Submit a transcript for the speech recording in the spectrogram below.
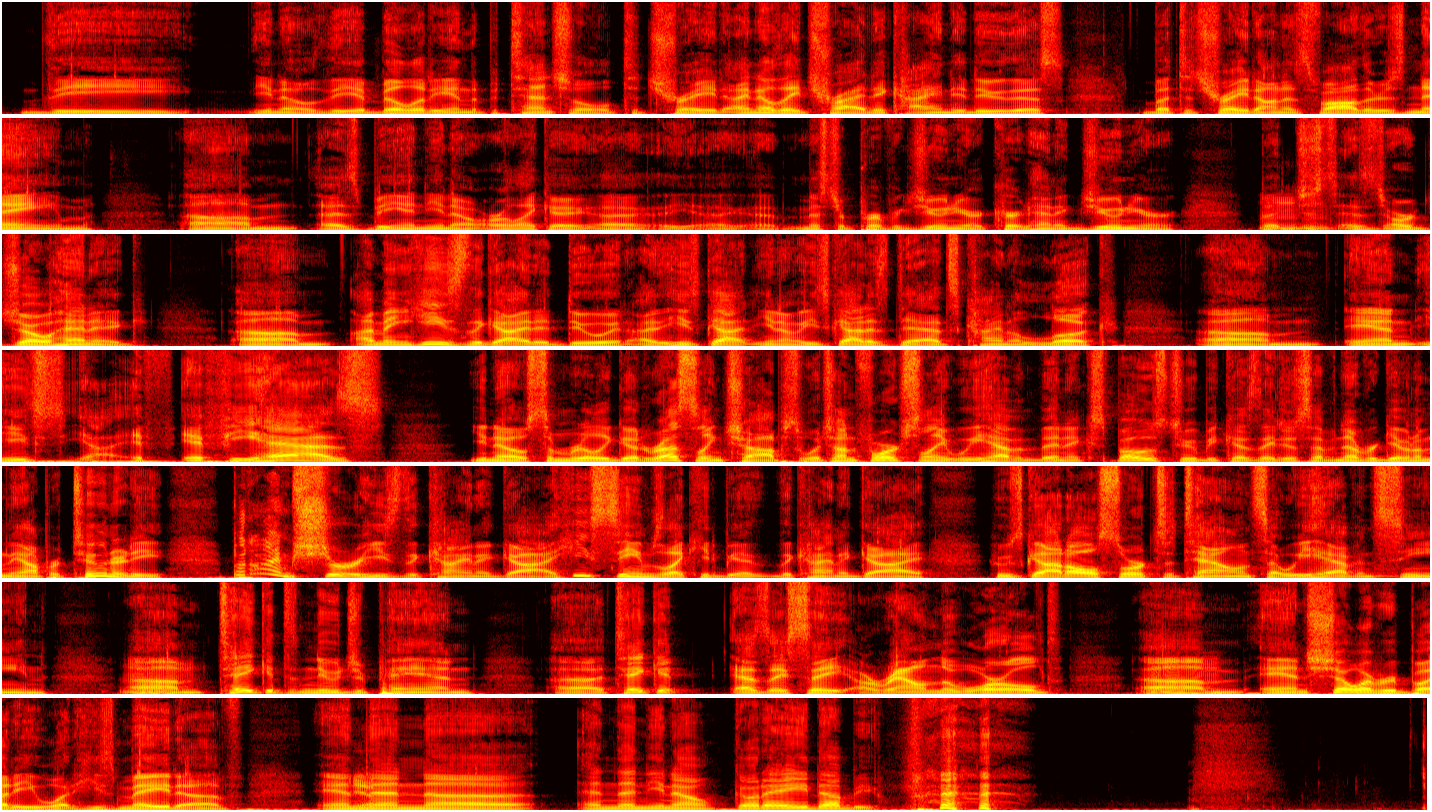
the you know the ability and the potential to trade. I know they try to kind of do this, but to trade on his father's name um, as being you know, or like a, a, a Mr. Perfect Jr., Curt Hennig Jr., but mm-hmm. just as or Joe Hennig. Um, I mean, he's the guy to do it. I, he's got you know he's got his dad's kind of look, um, and he's yeah, if if he has you know, some really good wrestling chops, which unfortunately we haven't been exposed to because they just have never given him the opportunity. But I'm sure he's the kind of guy. He seems like he'd be the kind of guy who's got all sorts of talents that we haven't seen. Mm-hmm. Um, take it to New Japan, uh, take it, as they say, around the world, um, mm-hmm. and show everybody what he's made of. And then, uh, and then, you know, go to AEW.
